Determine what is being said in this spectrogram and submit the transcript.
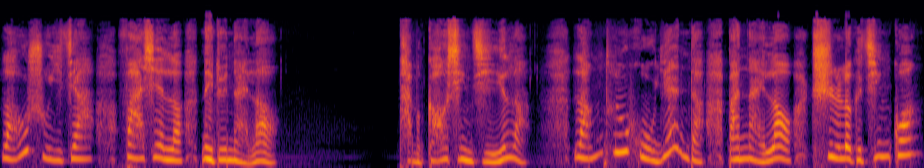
老鼠一家发现了那堆奶酪。他们高兴极了，狼吞虎咽的把奶酪吃了个精光。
